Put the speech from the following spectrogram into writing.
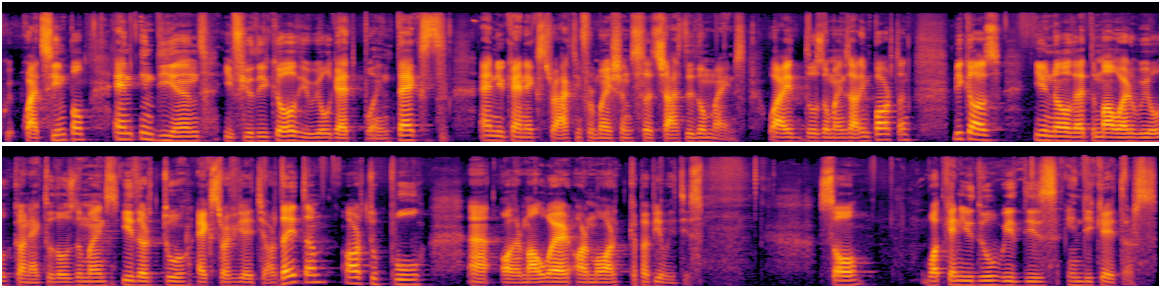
qu quite simple. And in the end, if you decode, you will get plain text, and you can extract information such as the domains. Why those domains are important? Because you know that the malware will connect to those domains either to extraviate your data or to pull uh, other malware or more capabilities. So what can you do with these indicators?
